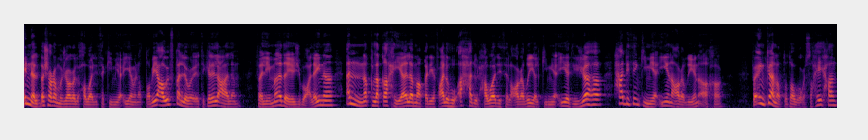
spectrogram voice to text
إن البشر مجرد حوادث كيميائية من الطبيعة وفقا لرؤيتك للعالم فلماذا يجب علينا أن نقلق حيال ما قد يفعله أحد الحوادث العرضية الكيميائية تجاه حادث كيميائي عرضي آخر؟ فإن كان التطور صحيحا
